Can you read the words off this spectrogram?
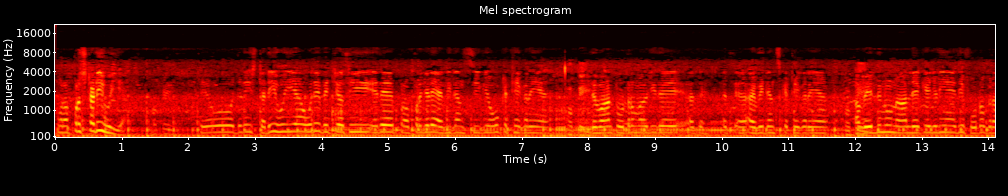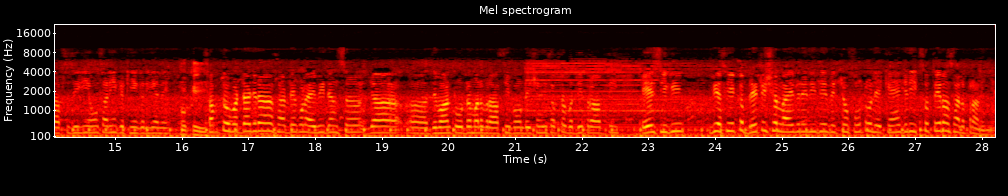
ਪ੍ਰੋਪਰ ਸਟੱਡੀ ਹੋਈ ਹੈ। ਤੇ ਉਹ ਜਿਹੜੀ ਸਟੱਡੀ ਹੋਈ ਹੈ ਉਹਦੇ ਵਿੱਚ ਅਸੀਂ ਇਹਦੇ ਪ੍ਰੋਪਰ ਜਿਹੜੇ ਐਵੀਡੈਂਸ ਸੀਗੇ ਉਹ ਇਕੱਠੇ ਕਰੇ ਆ। ਓਕੇ ਦੀਵਾਨ ਟੋਡਰਮਲ ਜੀ ਦੇ ਐਵੀਡੈਂਸ ਇਕੱਠੇ ਕਰੇ ਆ. ਹਵੇਲੀ ਨੂੰ ਨਾਲ ਲੈ ਕੇ ਜਿਹੜੀਆਂ ਇਹਦੀ ਫੋਟੋਗ੍ਰਾਫਸ ਸੀਗੀਆਂ ਉਹ ਸਾਰੀਆਂ ਇਕੱਠੀਆਂ ਕਰੀਆਂ ਨੇ। ਓਕੇ ਸਭ ਤੋਂ ਵੱਡਾ ਜਿਹੜਾ ਸਾਡੇ ਕੋਲ ਐਵੀਡੈਂਸ ਜਾਂ ਦੀਵਾਨ ਟੋਡਰਮਲ ਵਿਰਾਸਤੀ ਫਾਊਂਡੇਸ਼ਨ ਦੀ ਸਭ ਤੋਂ ਵੱਡੀ ਪ੍ਰਾਪਤੀ ਇਹ ਸੀਗੀ ਵੀ ਅਸੀਂ ਇੱਕ ਬ੍ਰਿਟਿਸ਼ ਲਾਇਬ੍ਰੇਰੀ ਦੇ ਵਿੱਚੋਂ ਫੋਟੋ ਲੈ ਕੇ ਆਏ ਜਿਹੜੀ 113 ਸਾਲ ਪੁਰਾਣੀ ਹੈ।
